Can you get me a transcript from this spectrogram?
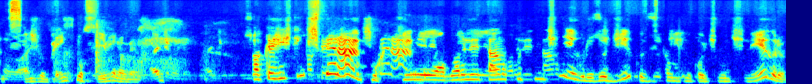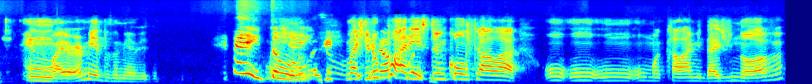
possível, bem possível, na verdade. Só que a gente tem que esperar, porque agora ele tá no continente negro. Os Zodíacos estão no continente negro. O maior medo da minha vida. É, então. Imagina, imagina o Paris encontrar lá um, um, uma calamidade nova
